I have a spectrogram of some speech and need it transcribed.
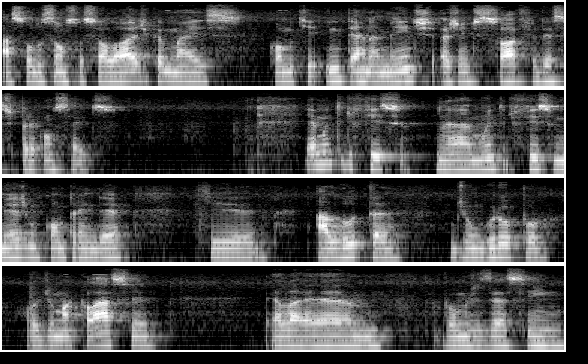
a solução sociológica, mas como que internamente a gente sofre desses preconceitos. E é muito difícil, né? É muito difícil mesmo compreender que a luta de um grupo ou de uma classe, ela é, vamos dizer assim,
